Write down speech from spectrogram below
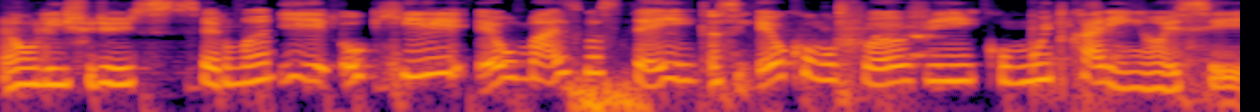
é um lixo de ser humano. E o que eu mais gostei, assim, eu como fã vi com muito carinho esse,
